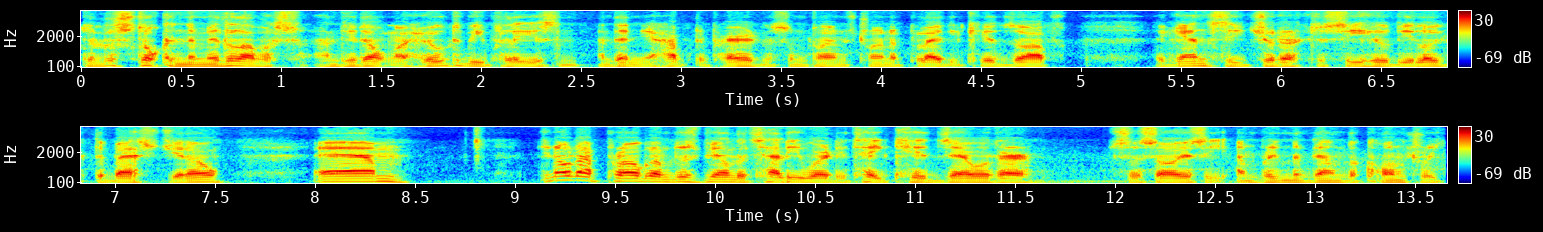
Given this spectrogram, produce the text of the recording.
they're just stuck in the middle of it and they don't know who to be pleasing. And then you have the parents sometimes trying to play the kids off against each other to see who they like the best, you know. Um, you know that program just be on the telly where they take kids out of their society and bring them down the country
